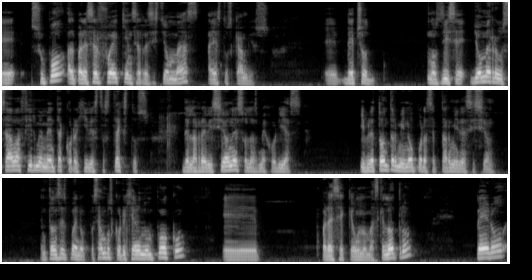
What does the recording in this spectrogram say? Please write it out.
Eh, Supo, al parecer, fue quien se resistió más a estos cambios. Eh, de hecho, nos dice, yo me rehusaba firmemente a corregir estos textos, de las revisiones o las mejorías, y Bretón terminó por aceptar mi decisión. Entonces, bueno, pues ambos corrigieron un poco, eh, parece que uno más que el otro, pero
